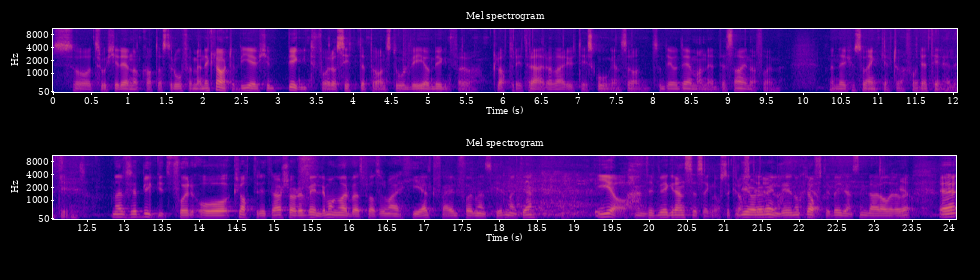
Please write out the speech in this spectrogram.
så tror ikke det er noen katastrofe. Men det er klart, vi er jo ikke bygd for å sitte på en stol. Vi er jo bygd for å klatre i trær og være ute i skogen. Så, så det er jo det man er designa for. Men det er jo ikke så enkelt å få det til hele tiden. Så. Nei, vi er bygd for å klatre i trær, så er det veldig mange arbeidsplasser som er helt feil for mennesker. merker jeg. Ja, det begrenser seg nokså kraftig. Vi gjør det veldig, noe kraftig begrensning der allerede. Ja. Eh,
